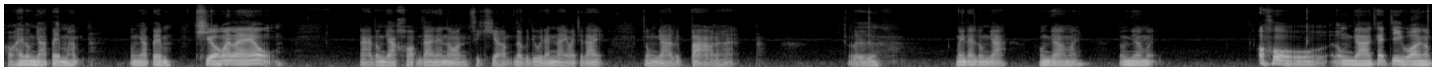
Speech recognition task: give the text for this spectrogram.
ขอให้ลงยาเต็มครับ ลงยาเต็มเขียวมาแล้วอ่าลงยาขอบได้แน่นอนสีเขียวครับเดี๋ยวไปดูด้านในว่าจะได้ลงยาหรือเปล่านะฮะหรือไม่ได้ลงยา ลงยาไหมลงยาไหมโอ้โห ลงยาแค่จีวรครับ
